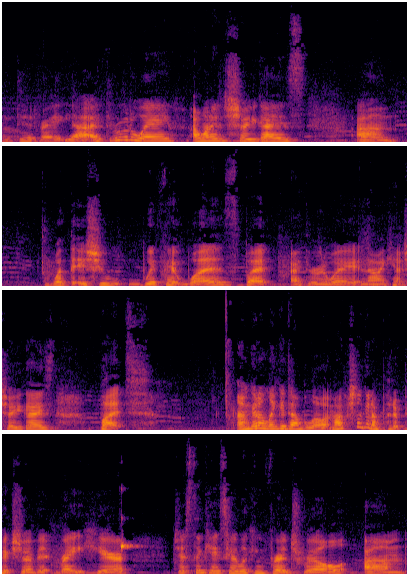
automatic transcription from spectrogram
I did, right? Yeah, I threw it away. I wanted to show you guys um, what the issue with it was, but I threw it away and now I can't show you guys. But I'm gonna link it down below. I'm actually gonna put a picture of it right here just in case you're looking for a drill, um,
